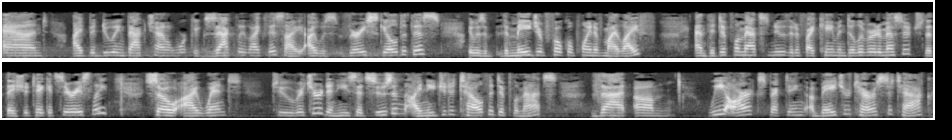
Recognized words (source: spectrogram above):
And I'd been doing back channel work exactly like this. I, I was very skilled at this. It was a, the major focal point of my life. and the diplomats knew that if I came and delivered a message that they should take it seriously. So I went to Richard and he said, Susan, I need you to tell the diplomats that um, we are expecting a major terrorist attack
